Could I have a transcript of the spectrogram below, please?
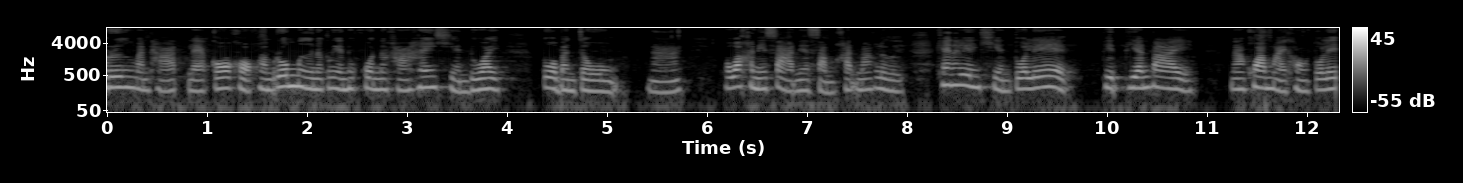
ครึ่งบรรทัด และก็ขอความร่วมมือนักเรียนทุกคนนะคะ ให้เขียนด้วยตัวบรรจงนะเพราะว่าคณิตศาสตร์เนี่ยสำคัญมากเลย แค่นักเรียนเขียนตัวเลข ผิดเพี้ยนไปนะความหมายของตัวเล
